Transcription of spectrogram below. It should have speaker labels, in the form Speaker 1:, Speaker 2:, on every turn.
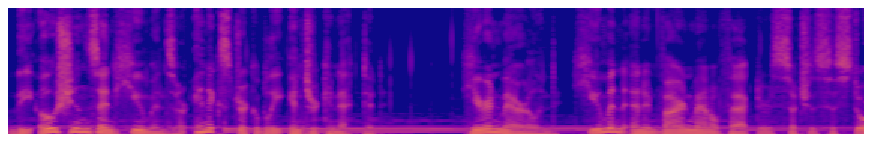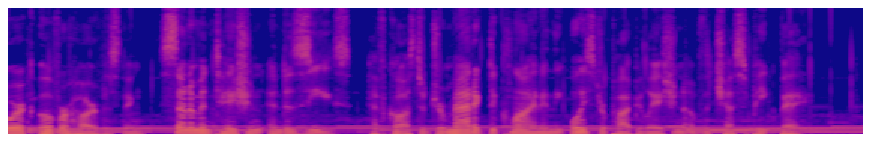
Speaker 1: The oceans and humans are inextricably interconnected. Here in Maryland, human and environmental factors such as historic overharvesting, sedimentation, and disease have caused a dramatic decline in the oyster population of the Chesapeake Bay.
